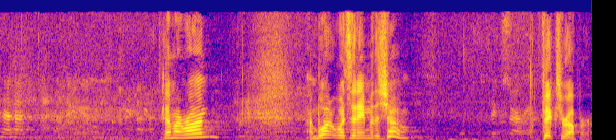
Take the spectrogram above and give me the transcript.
Am I wrong? And what, what's the name of the show? Fixer Upper. Fixer Upper.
